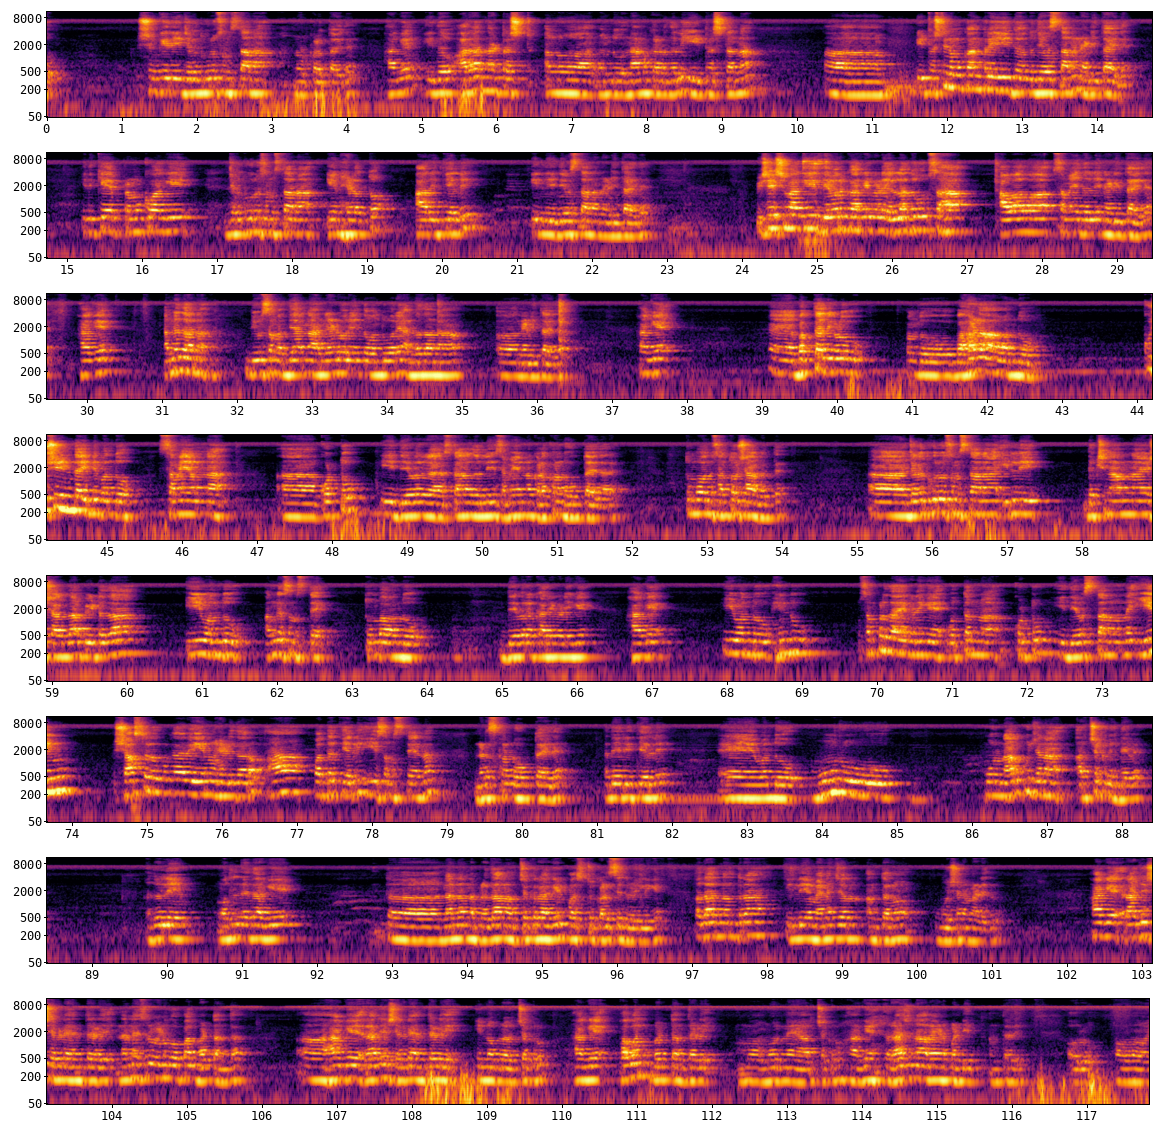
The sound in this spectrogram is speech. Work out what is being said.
ಶೃಂಗೇರಿ ಜಗದ್ಗುರು ಸಂಸ್ಥಾನ ನೋಡ್ಕೊಳ್ತಾ ಇದೆ. ಹಾಗೆ ಇದು ಆರಾಧನಾ ಟ್ರಸ್ಟ್ ಅನ್ನುವ ಒಂದು ನಾಮಕರಣದಲ್ಲಿ ಈ ಟ್ರಸ್ಟ್ ಅನ್ನ ಆ, ಈ ಟ್ರಸ್ಟಿನ ಮುಖಾಂತರ ಈ ಒಂದು ದೇವಸ್ಥಾನ ನಡೀತಾ ಇದೆ. ಇದಕ್ಕೆ ಪ್ರಮುಖವಾಗಿ ಜಗದ್ಗುರು ಸಂಸ್ಥಾನ ಏನು ಹೇಳುತ್ತೋ ಆ ರೀತಿಯಲ್ಲಿ ಇಲ್ಲಿ ದೇವಸ್ಥಾನ ನಡೀತಾ ಇದೆ. ವಿಶೇಷವಾಗಿ ದೇವರ ಕಾರ್ಯಗಳು ಎಲ್ಲದೂ ಸಹ ಅವಾವ ಸಮಯದಲ್ಲಿ ನಡೀತಾ ಇದೆ. ಹಾಗೆ ಅನ್ನದಾನ ದಿವಸ ಮಧ್ಯಾಹ್ನ ಹನ್ನೆರಡುವರೆಯಿಂದ ಒಂದೂವರೆ ಅನ್ನದಾನ ನಡೀತಾ ಇದೆ. ಹಾಗೆ ಭಕ್ತಾದಿಗಳು ಒಂದು ಬಹಳ ಒಂದು ಖುಷಿಯಿಂದ ಇಲ್ಲಿ ಬಂದು ಸಮಯವನ್ನು ಕೊಟ್ಟು ಈ ದೇವರ ಸ್ಥಾನದಲ್ಲಿ ಸಮಯವನ್ನು ಕಳ್ಕೊಂಡು ಹೋಗ್ತಾ ಇದ್ದಾರೆ. ತುಂಬ ಒಂದು ಸಂತೋಷ ಆಗುತ್ತೆ. ಜಗದ್ಗುರು ಸಂಸ್ಥಾನ ಇಲ್ಲಿ ದಕ್ಷಿಣಾಮ್ನಾಯ ಶಾರದಾ ಪೀಠದ ಈ ಒಂದು ಅಂಗಸಂಸ್ಥೆ ತುಂಬ ಒಂದು ದೇವರ ಕಾರ್ಯಗಳಿಗೆ ಹಾಗೆ ಈ ಒಂದು ಹಿಂದೂ ಸಂಪ್ರದಾಯಗಳಿಗೆ ಒತ್ತನ್ನು ಕೊಟ್ಟು ಈ ದೇವಸ್ಥಾನವನ್ನು ಏನು ಶಾಸ್ತ್ರದ ಪ್ರಕಾರ ಏನು ಹೇಳಿದಾರೋ ಆ ಪದ್ಧತಿಯಲ್ಲಿ ಈ ಸಂಸ್ಥೆಯನ್ನು ನಡೆಸ್ಕೊಂಡು ಹೋಗ್ತಾ ಇದೆ. ಅದೇ ರೀತಿಯಲ್ಲಿ ಒಂದು ಮೂರು ಮೂರು ನಾಲ್ಕು ಜನ ಅರ್ಚಕರಿದ್ದೇವೆ. ಅದರಲ್ಲಿ ಮೊದಲನೇದಾಗಿ ನನ್ನನ್ನು ಪ್ರಧಾನ ಅರ್ಚಕರಾಗಿ ಫಸ್ಟ್ ಕಳಿಸಿದರು ಇಲ್ಲಿಗೆ. ಅದಾದ ನಂತರ ಇಲ್ಲಿಯ ಮ್ಯಾನೇಜರ್ ಅಂತಲೂ ಘೋಷಣೆ ಮಾಡಿದರು. ಹಾಗೆ ರಾಜೇಶ್ ಹೆಗಡೆ ಅಂತೇಳಿ, ನನ್ನ ಹೆಸರು ವೇಣುಗೋಪಾಲ್ ಭಟ್ ಅಂತ. ಹಾಗೆ ರಾಜೇಶ್ ಹೆಗಡೆ ಅಂತೇಳಿ ಇನ್ನೊಬ್ಬರು ಅರ್ಚಕರು. ಹಾಗೆ ಪವನ್ ಭಟ್ ಅಂತೇಳಿ ಮೂರನೇ ಅರ್ಚಕರು. ಹಾಗೆ ರಾಜನಾರಾಯಣ ಪಂಡಿತ್ ಅಂತೇಳಿ ಅವರು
